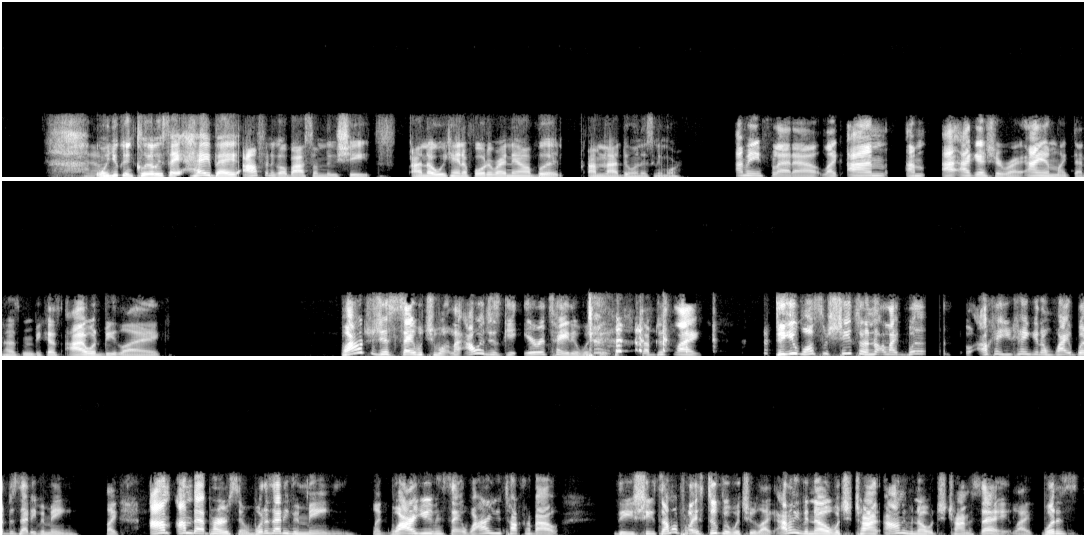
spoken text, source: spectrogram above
Yeah. when you can clearly say hey babe i'm finna go buy some new sheets i know we can't afford it right now but i'm not doing this anymore I mean, flat out. Like I'm, I'm. I, I guess you're right. I am like that husband because I would be like, why don't you just say what you want? Like I would just get irritated with it. I'm just like, do you want some sheets or not? Like what? Okay, you can't get them white. What does that even mean? Like I'm, I'm that person. What does that even mean? Like why are you even saying? Why are you talking about these sheets? I'm gonna play stupid with you. Like I don't even know what you're trying. I don't even know what you're trying to say. Like what is?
